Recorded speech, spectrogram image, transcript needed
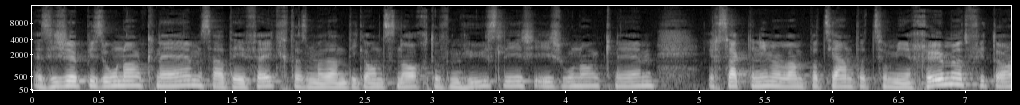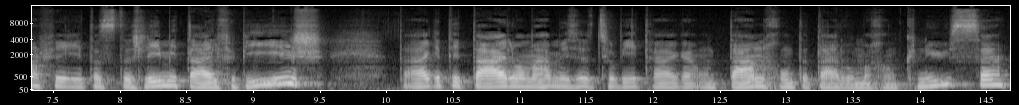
Es ist etwas Unangenehmes, auch der Effekt, dass man dann die ganze Nacht auf dem Häuschen ist, ist unangenehm. Ich sage dann immer, wenn Patienten zu mir kommen für die Darmspiegelung, dass der schlimme Teil vorbei ist der eigene Teil, den man dazu beitragen musste. Und dann kommt der Teil, den man geniessen kann,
